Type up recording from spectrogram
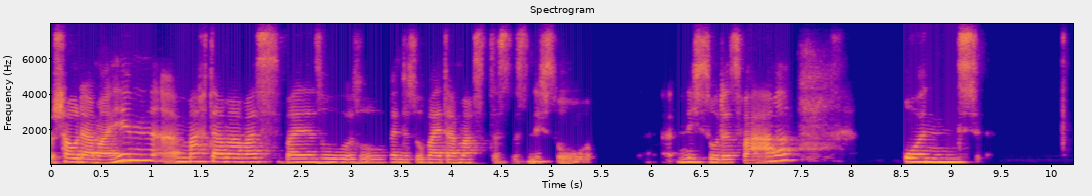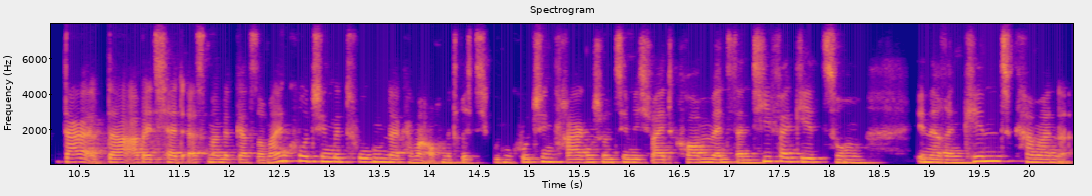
schau da mal hin, äh, mach da mal was, weil so, so, wenn du so weitermachst, das ist nicht so, nicht so das Wahre. Und da, da arbeite ich halt erstmal mit ganz normalen Coaching-Methoden. Da kann man auch mit richtig guten Coaching-Fragen schon ziemlich weit kommen. Wenn es dann tiefer geht zum inneren Kind, kann man,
